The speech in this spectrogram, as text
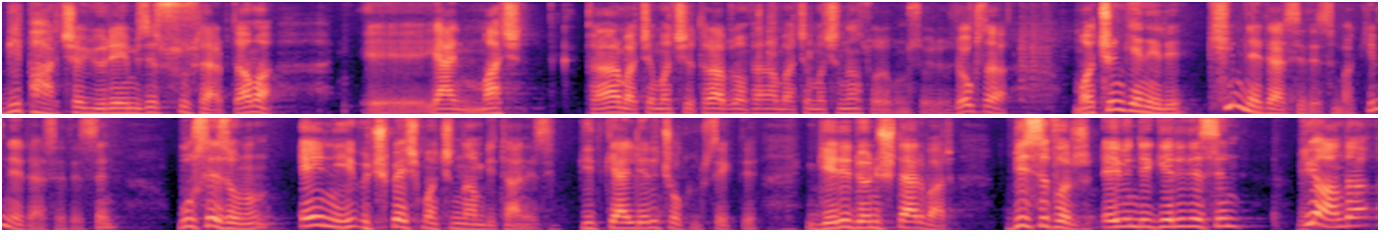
bir parça yüreğimize su serpti ama e, yani maç Fenerbahçe maçı, Trabzon Fenerbahçe maçından sonra bunu söylüyoruz. Yoksa maçın geneli kim ne derse desin bak kim ne derse desin bu sezonun en iyi 3-5 maçından bir tanesi. Gitgelleri çok yüksekti. Geri dönüşler var. 1-0 evinde geridesin. Bir anda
